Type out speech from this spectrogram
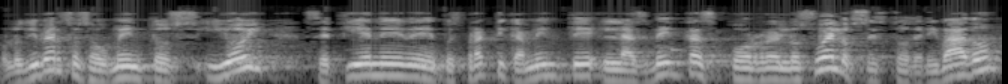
por los diversos aumentos y hoy se tienen eh, pues prácticamente las ventas por los suelos, esto derivado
